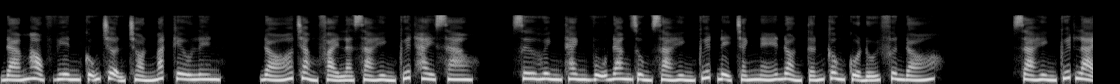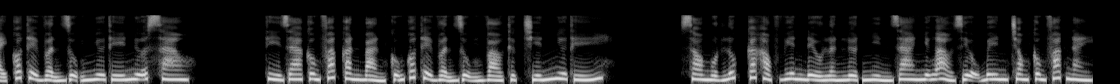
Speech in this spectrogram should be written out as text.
Đám học viên cũng trợn tròn mắt kêu lên. Đó chẳng phải là xà hình quyết hay sao? Sư huynh Thanh Vũ đang dùng xà hình quyết để tránh né đòn tấn công của đối phương đó. Xà hình quyết lại có thể vận dụng như thế nữa sao? Thì ra công pháp căn bản cũng có thể vận dụng vào thực chiến như thế. Sau một lúc các học viên đều lần lượt nhìn ra những ảo diệu bên trong công pháp này.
